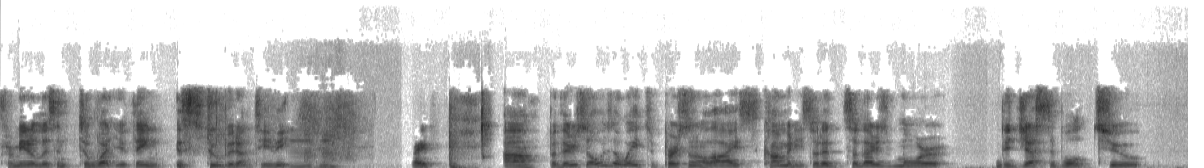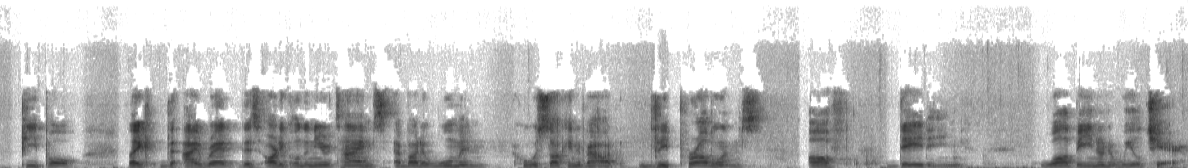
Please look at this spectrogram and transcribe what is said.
for me to listen to what you think is stupid on TV hmm right? Uh, but there is always a way to personalize comedy so that so that is more digestible to people. Like the, I read this article in the New York Times about a woman who was talking about the problems of dating while being on a wheelchair,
